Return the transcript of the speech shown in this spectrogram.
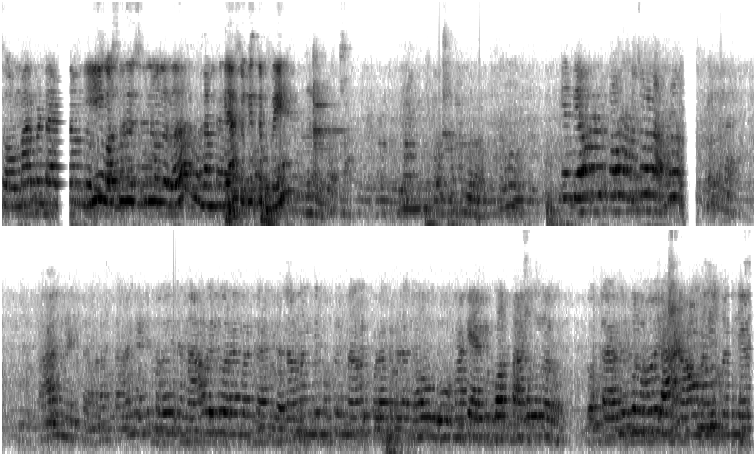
ಸೋಮವಾರ ಮಟ್ಟ ಈ ಹೊಸ ದಿವಸದ ನಮ್ದು ಗ್ಯಾಸ್ ಹೋಗಿತ್ತಪ್ಪಿ ನಾವೆಲ್ಲೂ ಹೊರಗೆ ಬರ್ಕಾಗಿಲ್ಲ ನಮ್ಮ ಮಂದಿ ಮಕ್ಕಳು ನಾವೇ ಕೊಡಕ್ ಬಿಡಲ್ಲ ಹೌದು ಮತ್ತೆ ಅಲ್ಲಿ ಗೊತ್ತಾಗೋದಿಲ್ಲ ಗೊತ್ತಾದ್ರೂ ನಾವು ಮನೆಗೆ ಬಂದು ಹೇಳಕ್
